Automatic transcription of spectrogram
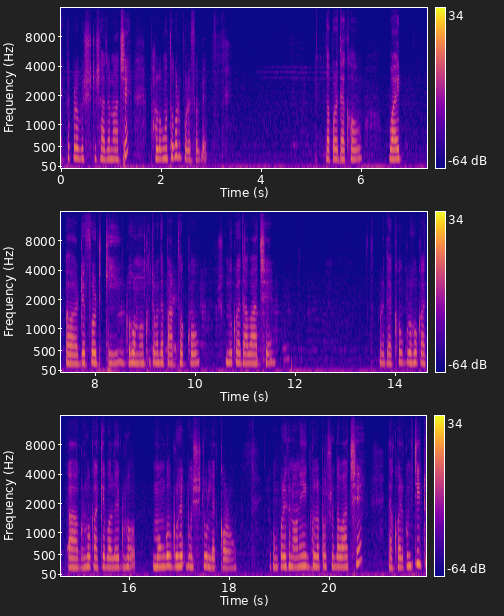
একটা করে বৈশিষ্ট্য সাজানো আছে, ভালো মতো করে পড়ে ফেলবে। তারপরে দেখো, হোয়াইট ডেফোর্ড কি গ্রহ নক্ষত্রের মধ্যে পার্থক্য সুন্দর করে দেওয়া আছে। তারপরে দেখো গ্রহ গ্রহ কাকে বলে? গ্রহ, মঙ্গল গ্রহের বৈশিষ্ট্য উল্লেখ করো। এরকম করে এখানে অনেকগুলো প্রশ্ন দেওয়া আছে। দেখো এরকম চিত্র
